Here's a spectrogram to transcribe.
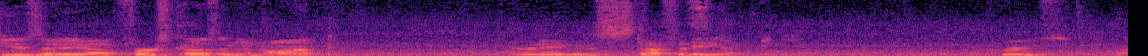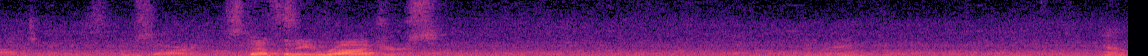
She is a uh, first cousin and aunt. Her name is Stephanie Cruz. I'm sorry, Stephanie Rogers. Helen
